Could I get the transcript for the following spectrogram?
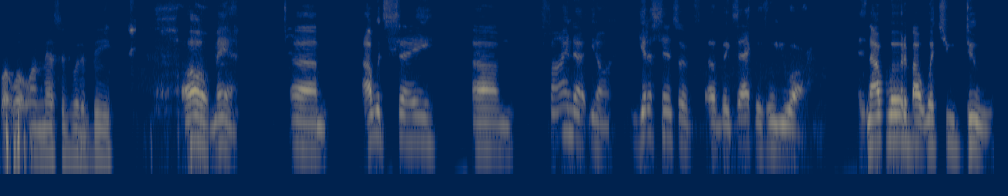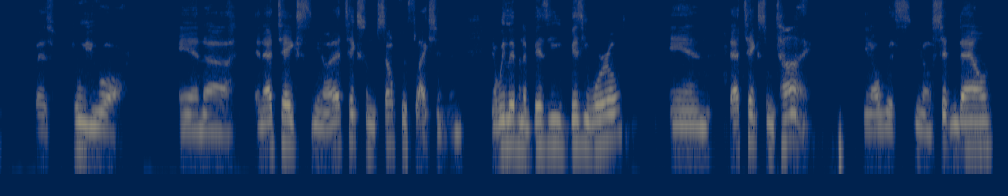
what what one message would it be? Oh man, um, I would say um, find a you know get a sense of of exactly who you are. It's not what about what you do, but it's who you are, and uh, and that takes you know that takes some self reflection. And you know we live in a busy busy world, and that takes some time. You know, with you know sitting down,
